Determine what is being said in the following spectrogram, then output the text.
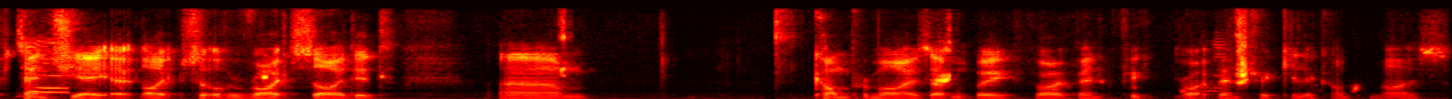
potentiate like sort of a right-sided um, compromise, haven't we? Right, ventric- right ventricular compromise.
